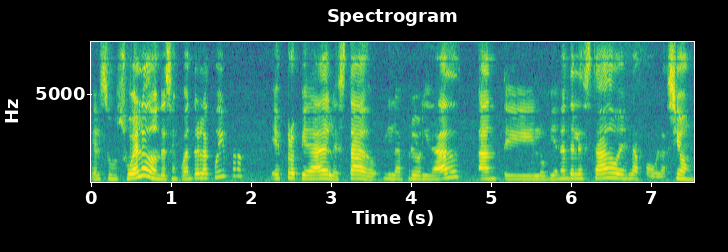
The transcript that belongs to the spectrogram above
el subsuelo donde se encuentra el acuífero es propiedad del Estado y la prioridad ante los bienes del Estado es la población.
